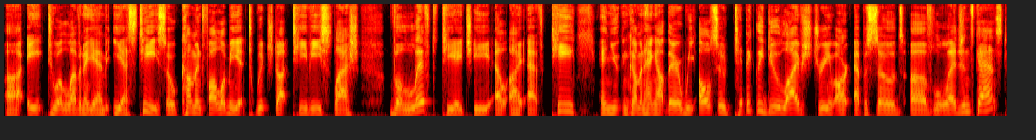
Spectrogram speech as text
uh, 8 to 11 a.m. EST. So come and follow me at twitch.tv slash the lift, T H E L I F T, and you can come and hang out there. We also typically do live stream our episodes of Legends Cast,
